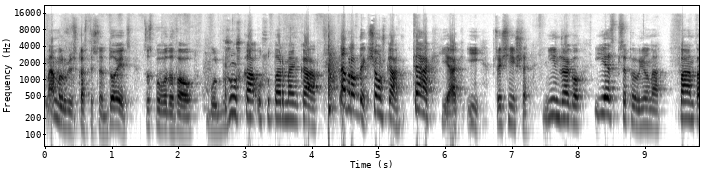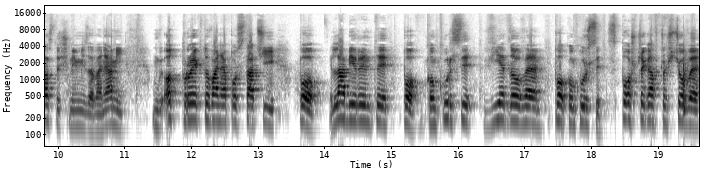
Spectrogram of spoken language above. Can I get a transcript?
Mamy również klasyczne dojedź, co spowodowało ból brzuszka u Supermanka. Naprawdę książka, tak jak i wcześniejsze Ninjago, jest przepełniona fantastycznymi zadaniami. Mówię, od projektowania postaci, po labirynty, po konkursy wiedzowe, po konkursy spostrzegawczościowe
